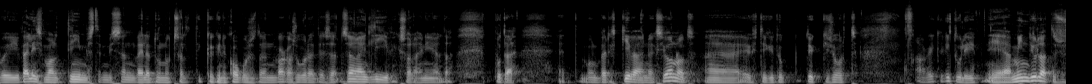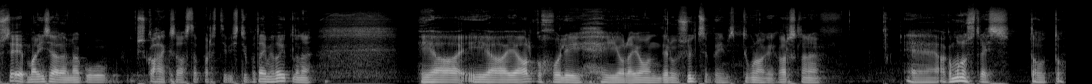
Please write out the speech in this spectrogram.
või välismaalt inimestelt, mis on välja tulnud sealt. Ikkagi need kogused on väga suured ja see, see on ainult liiv, eks ole, nii-öelda pude. et mul päris kive õnneks ei olnud, ühtegi tükki suurt, aga ikkagi tuli. Ja mind üllatas just see, et ma ise olen nagu üks kaheksa aastat varsti vist juba taimetoitlane. Ja, ja, ja alkoholi ei ole joonud elus üldse põhimõtteliselt kunagi, karsklane. aga mul on stress tohutu,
